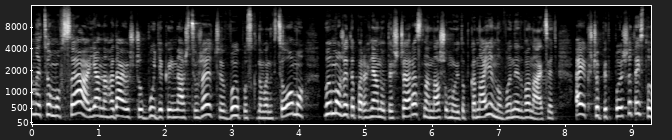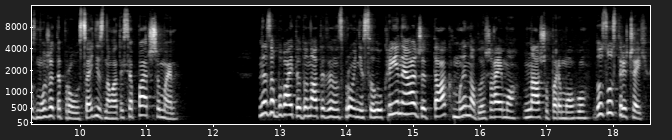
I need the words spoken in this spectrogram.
а на цьому все. А я нагадаю, що будь-який наш сюжет чи випуск новин в цілому ви можете переглянути ще раз на нашому ютуб-каналі Новини 12. А якщо підпишетесь, то зможете про усе дізнаватися першими. Не забувайте донатити на Збройні Сили України, адже так ми наближаємо нашу перемогу. До зустрічей!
